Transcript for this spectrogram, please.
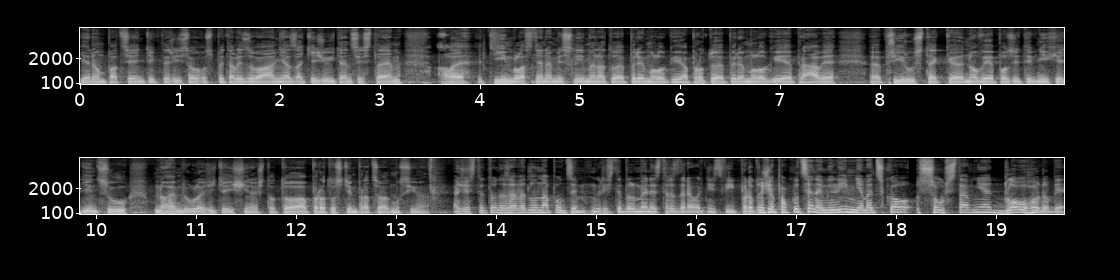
jenom pacienti, kteří jsou hospitalizováni a zatěžují ten systém, ale tím vlastně nemyslíme na tu epidemiologii. A pro tu epidemiologii je právě eh, přírůstek nově pozitivních jedinců mnohem důležitější než toto a proto s tím pracovat musíme. A že jste to nezavedl na podzim, když jste byl ministr zdravotnictví, protože pokud se nemýlím, Německo soustavně dlouhodobě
